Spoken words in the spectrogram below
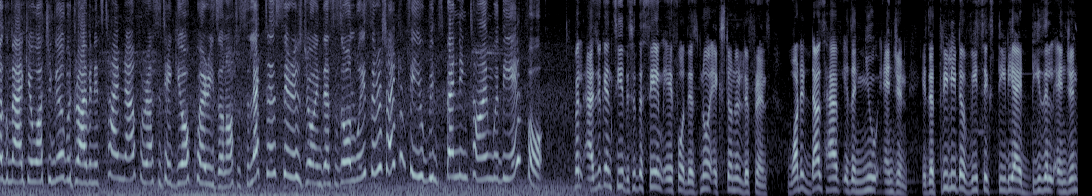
Welcome back. You're watching Overdrive, and it's time now for us to take your queries on Auto Selector. Sirish joins us as always. Sirish, I can see you've been spending time with the A4. Well, as you can see, this is the same A4. There's no external difference. What it does have is a new engine. It's a 3-liter V6 TDI diesel engine.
